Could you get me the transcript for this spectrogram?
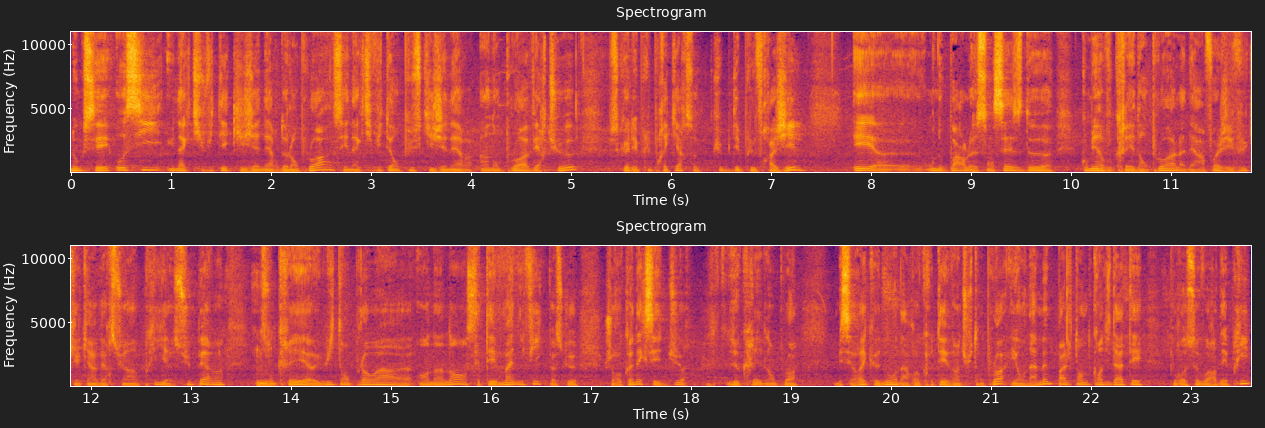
Donc c'est aussi une activité qui génère de l'emploi. C'est une activité en plus qui génère un emploi vertueux, puisque les plus précaires s'occupent des plus fragiles. Et euh, on nous parle sans cesse de euh, combien vous créez d'emplois. La dernière fois, j'ai vu quelqu'un avait reçu un prix euh, super. hein. Ils Mhm. ont créé euh, 8 emplois en un an. C'était magnifique parce que je reconnais que c'est dur de créer de l'emploi. Mais c'est vrai que nous, on a recruté 28 emplois et on n'a même pas le temps de candidater pour recevoir des prix,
